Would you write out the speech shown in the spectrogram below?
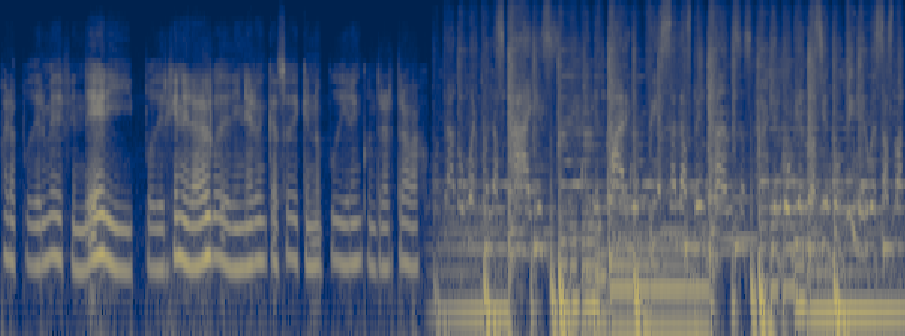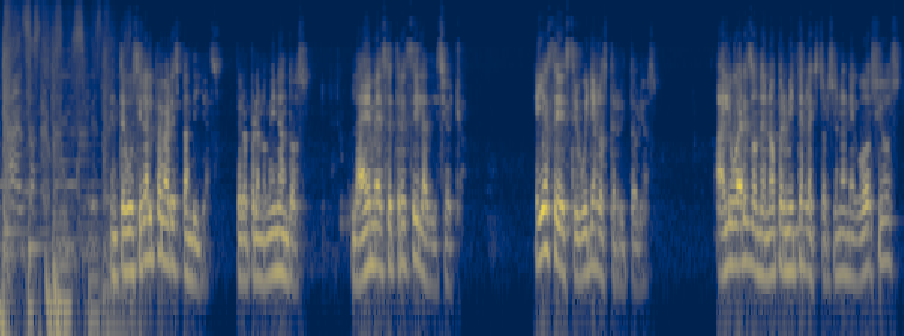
para poderme defender y poder generar algo de dinero en caso de que no pudiera encontrar trabajo. En Tegucigalpa hay varias pandillas, pero predominan dos, la MS-13 y la 18. Ellas se distribuyen en los territorios. Hay lugares donde no permiten la extorsión a negocios,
